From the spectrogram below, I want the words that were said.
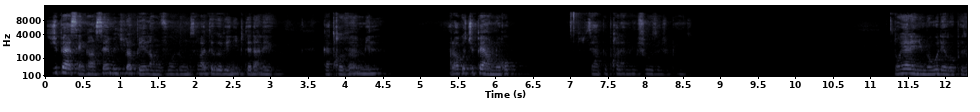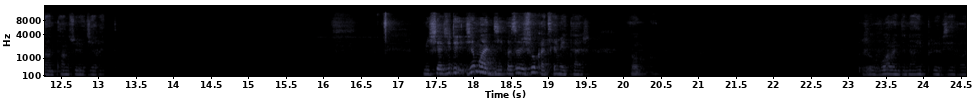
Si tu payes à 55 000, tu dois payer l'envoi. Donc, ça va te revenir peut-être dans les 80 000. Alors que tu payes en Europe, c'est à peu près la même chose, je pense. Donc, il y a les numéros des représentants sur le direct. Michel, j'ai moins dit parce que je suis au quatrième étage. Donc, je vois maintenant, il pleut, c'est vrai.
